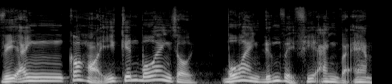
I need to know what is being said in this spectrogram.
Vì anh có hỏi ý kiến bố anh rồi, bố anh đứng về phía anh và em.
